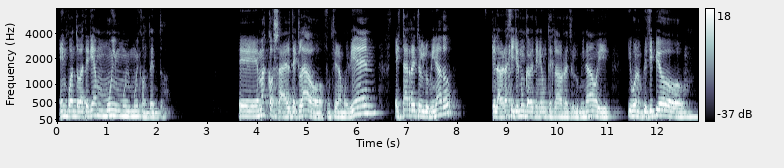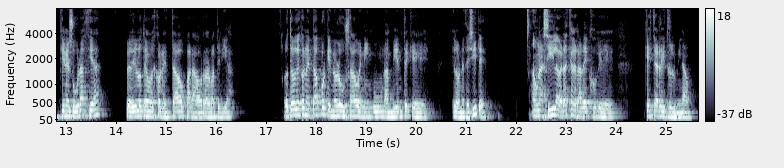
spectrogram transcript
En cuanto a batería, muy, muy, muy contento. Eh, más cosas, el teclado funciona muy bien, está retroiluminado, que la verdad es que yo nunca había tenido un teclado retroiluminado y, y bueno, en principio tiene su gracia, pero yo lo tengo desconectado para ahorrar batería. Lo tengo desconectado porque no lo he usado en ningún ambiente que, que lo necesite. Aún así, la verdad es que agradezco que, que esté retroiluminado.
